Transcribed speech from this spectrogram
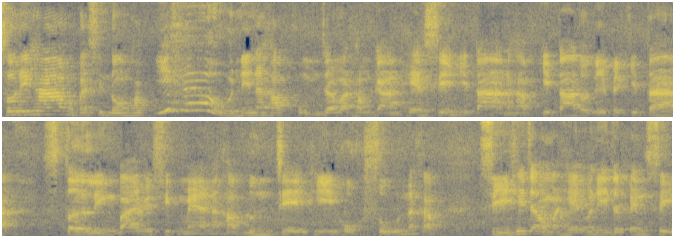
สวัสดีครับ ผมแป็นซินโดมครับเย้วันนี้นะครับ ผมจะมาทำการ test เสียงกีตาร์นะครับ กีตาร์ตัวนี้เป็นกีตาร์ Sterling by Music Man นะครับ รุ่น JP 60นะครับ สีที่จะเอามา test วันนี้จะเป็นสี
